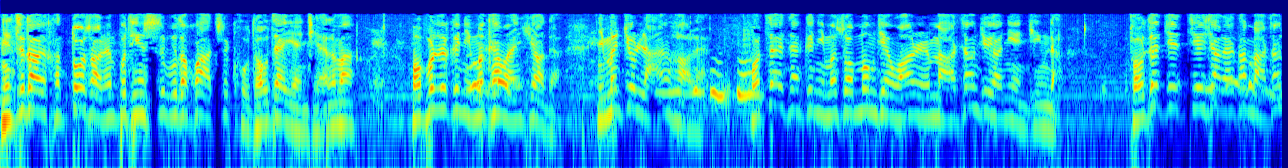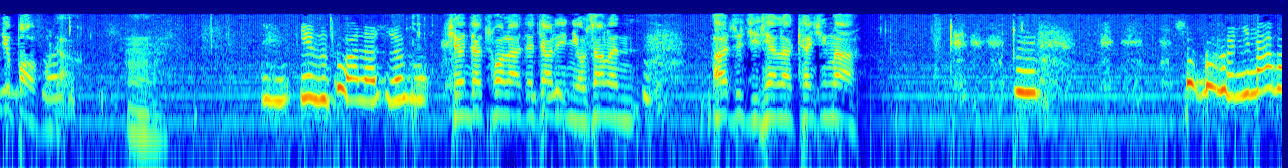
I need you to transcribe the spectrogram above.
你知道很多少人不听师傅的话，吃苦头在眼前了吗？我不是跟你们开玩笑的，你们就懒好了。我再三跟你们说，梦见亡人马上就要念经的，否则接接下来他马上就报复的。嗯，嗯，弟子错了，师傅。现在错了，在家里扭伤了二十几天了，开心了。嗯，师傅，你妈妈，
